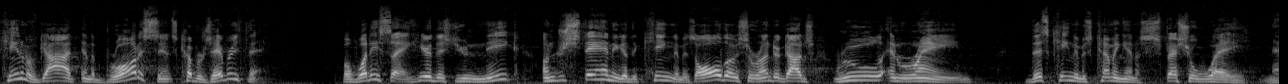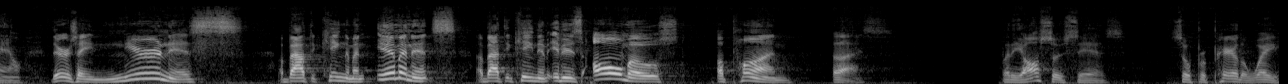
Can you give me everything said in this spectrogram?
kingdom of God, in the broadest sense, covers everything. But what he's saying here, this unique understanding of the kingdom is all those who are under God's rule and reign. This kingdom is coming in a special way now. There's a nearness about the kingdom, an imminence about the kingdom. It is almost upon us. But he also says, so prepare the way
